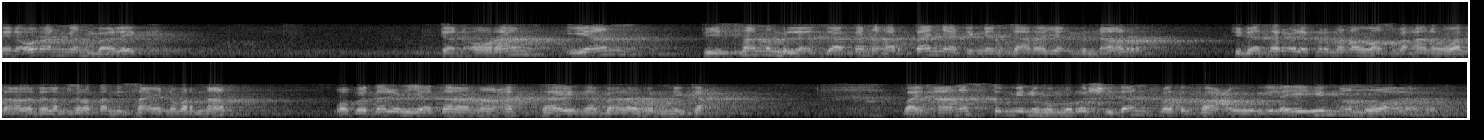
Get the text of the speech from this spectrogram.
Dan orang yang balik. Dan orang yang bisa membelanjakan hartanya dengan cara yang benar. Didasari oleh firman Allah Subhanahu wa taala dalam surat An-Nisa ayat nomor 6 wa batalul yatama hatta idza balaghu nikah. Fa in anastum minhum rusydan fadfa'u ilaihim amwalahum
